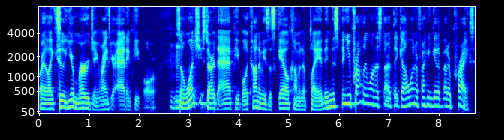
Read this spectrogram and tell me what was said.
right? Like so you're merging, right? You're adding people, Mhm. so once you start to add people, economies of scale come into play, and then this, you probably want to start thinking, I wonder if I can get a better price.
